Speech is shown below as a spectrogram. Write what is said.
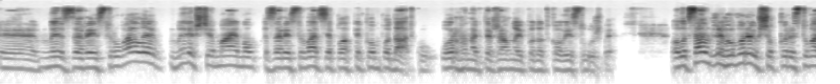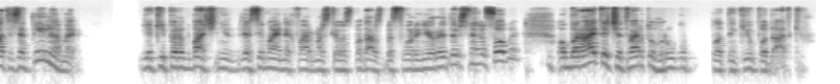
е, ми зареєстрували. Ми ще маємо зареєструватися платником податку в органах Державної податкової служби. Олександр вже говорив, щоб користуватися пільгами, які передбачені для сімейних фермерських господарств без створення юридичної особи, обирайте четверту групу платників податків.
